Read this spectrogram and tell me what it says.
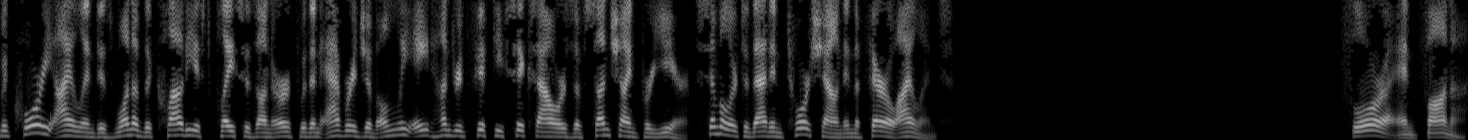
Macquarie Island is one of the cloudiest places on Earth with an average of only 856 hours of sunshine per year, similar to that in Tórshavn in the Faroe Islands. Flora and fauna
